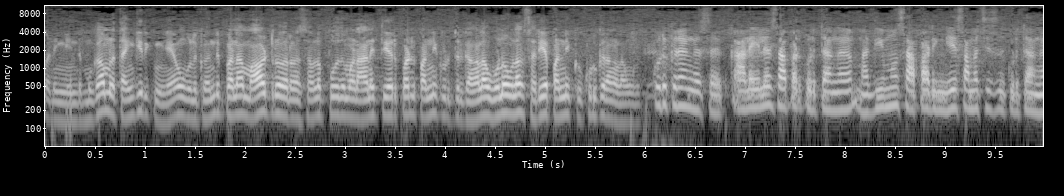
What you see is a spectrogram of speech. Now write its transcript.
இப்போ நீங்கள் இந்த முகாமில் தங்கியிருக்கீங்க உங்களுக்கு வந்து இப்போ மாவட்ட சார்பில் போதுமான அனைத்து ஏற்பாடு பண்ணி கொடுத்துருக்காங்களா? உணவுலாம் சரியாக பண்ணி கொடுக்குறாங்களா உங்களுக்கு? கொடுக்குறாங்க சார். காலையில சாப்பாடு கொடுத்தாங்க மதியமும் சாப்பாடு இங்கேயே சமைச்சு கொடுத்தாங்க.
